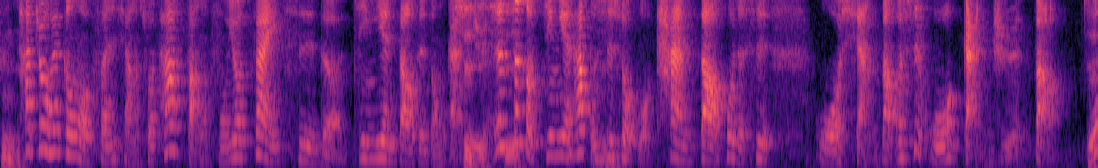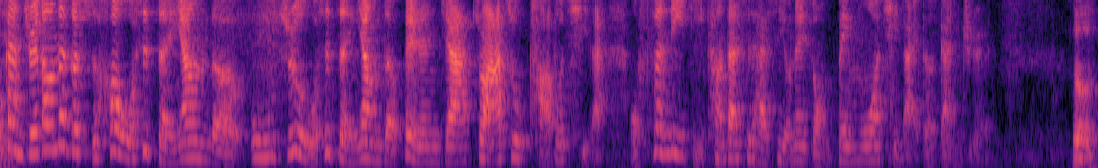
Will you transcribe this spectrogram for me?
嗯，他就会跟我分享说，他仿佛又再一次的经验到这种感觉。但是，是这个经验，他不是说我看到，嗯、或者是我想到，而是我感觉到。我感觉到那个时候我是怎样的无助，我是怎样的被人家抓住爬不起来，我奋力抵抗，但是还是有那种被摸起来的感觉。嗯，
